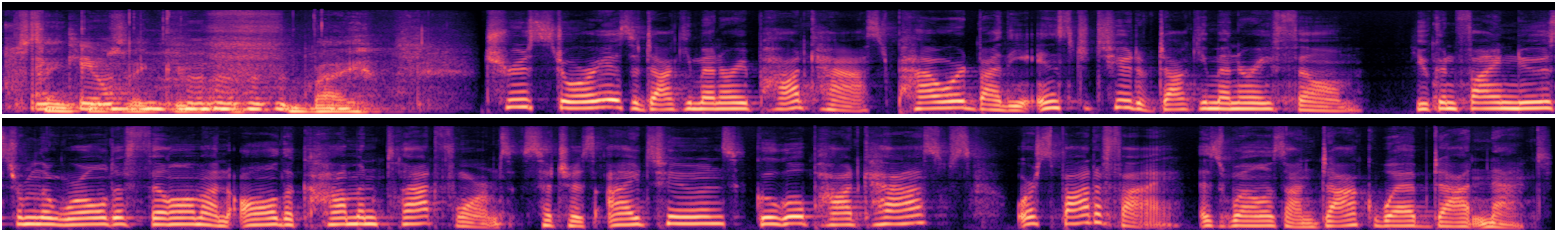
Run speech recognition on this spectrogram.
Thank, thank you. you. Thank you. Bye. True Story is a documentary podcast powered by the Institute of Documentary Film. You can find news from the world of film on all the common platforms such as iTunes, Google Podcasts, or Spotify, as well as on docweb.net.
